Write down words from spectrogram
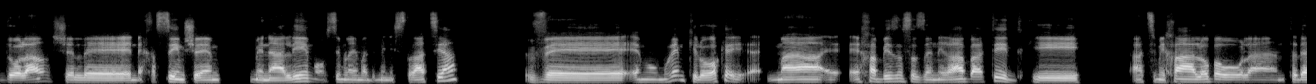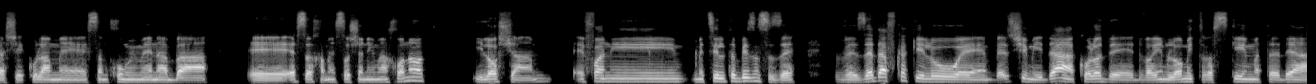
דולר של אה, נכסים שהם מנהלים או עושים להם אדמיניסטרציה, והם אומרים כאילו אוקיי מה איך הביזנס הזה נראה בעתיד? כי הצמיחה לא ברור לה, אתה יודע שכולם uh, שמחו ממנה ב-10-15 שנים האחרונות היא לא שם. איפה אני מציל את הביזנס הזה. וזה דווקא כאילו באיזושהי מידה, כל עוד דברים לא מתרסקים, אתה יודע,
